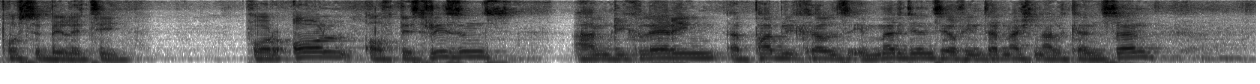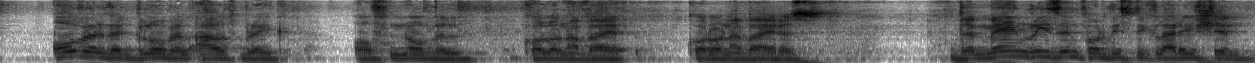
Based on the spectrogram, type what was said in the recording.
possibility. For all of these reasons, I'm declaring a public health emergency of international concern over the global outbreak of novel coronavirus. The main reason for this declaration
